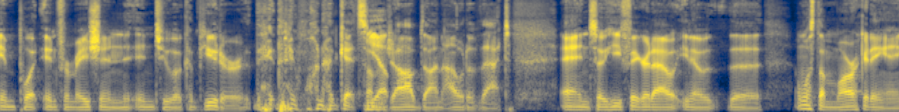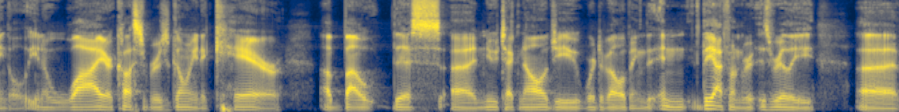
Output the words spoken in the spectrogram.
input information into a computer. They, they want to get some Yep. job done out of that. And so he figured out, you know, the almost the marketing angle. You know, why are customers going to care about this uh, new technology we're developing? And the iPhone is really uh,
